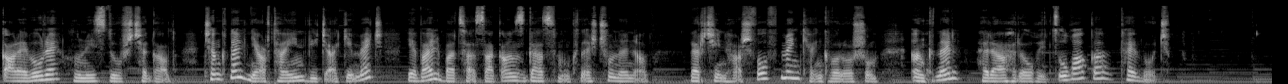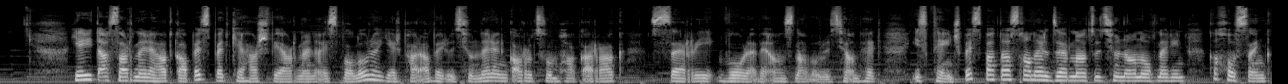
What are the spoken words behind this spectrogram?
Կարևոր է հունից դուրս չգալ, չընկնել նյարդային վիճակի մեջ եւ այլ բացասական զգացմունքներ չունենալ Վերջին հաշվով մենք ենք որոշում ընկնել հրահրողի ծուղակը թե ոչ։ Երիտասարդները հատկապես պետք է հաշվի առնեն այս բոլորը, երբ հարաբերություններ են կառուցում հակառակ սեռի որևէ անznավորության հետ, իսկ թե ինչպես պատասխանել ձեռնացություն անողներին, կխոսենք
